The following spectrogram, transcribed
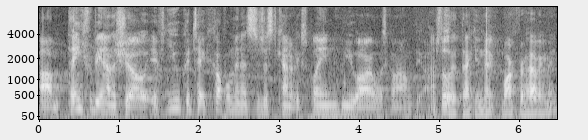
um, thank you for being on the show. If you could take a couple minutes to just kind of explain who you are, what's going on with the you. Absolutely. Thank you, Nick. Mark, for having me.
